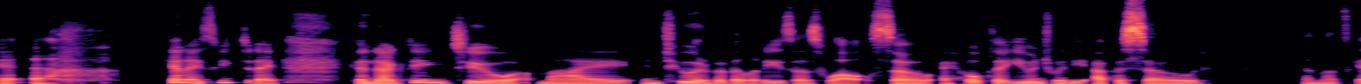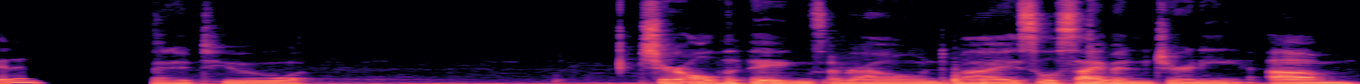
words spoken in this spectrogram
uh, can I speak today? Connecting to my intuitive abilities as well. So I hope that you enjoy the episode, and let's get in excited to share all the things around my psilocybin journey. Um,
